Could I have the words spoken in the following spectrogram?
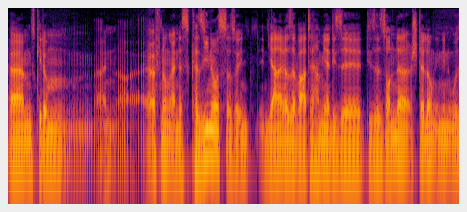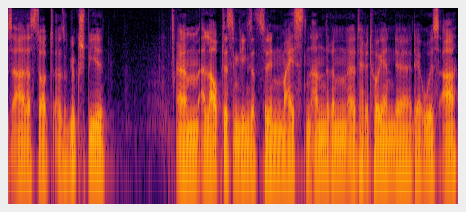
Ähm, es geht um eine Eröffnung eines Casinos. Also in, Indianerreservate haben ja diese, diese Sonderstellung in den USA, dass dort also Glücksspiel ähm, erlaubt ist, im Gegensatz zu den meisten anderen äh, Territorien der, der USA.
